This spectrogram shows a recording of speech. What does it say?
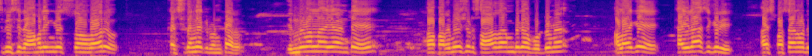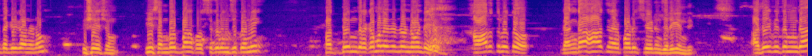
శ్రీ శ్రీ రామలింగేశ్వర స్వామి వారు ఖచ్చితంగా ఇక్కడ ఉంటారు. ఎందువల్ల అయ్యా అంటే ఆ పరమేశ్వరుడు శారదాంబిగా ఒడ్డున అలాగే కైలాసగిరి ఆ శ్మశానం వాటి దగ్గరగా ఉండడం విశేషం. ఈ సందర్భాన్ని పురస్కరించుకొని పద్దెనిమిది రకములైనటువంటి హారతులతో గంగాహారతిని ఏర్పాటు చేయడం జరిగింది. అదే విధంగా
